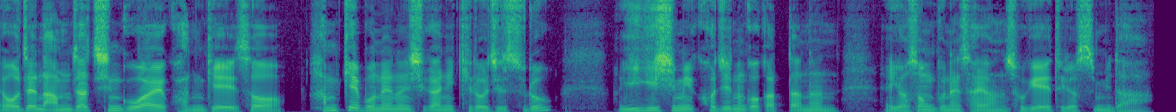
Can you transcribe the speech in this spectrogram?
어제 남자친구와의 관계에서 함께 보내는 시간이 길어질수록 이기심이 커지는 것 같다는 여성분의 사연 소개해 드렸습니다.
